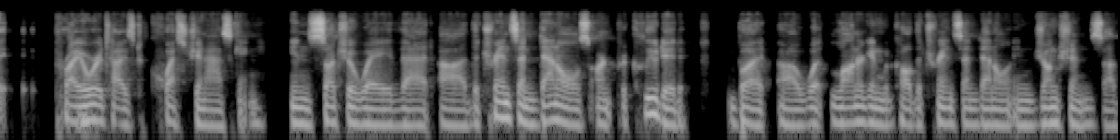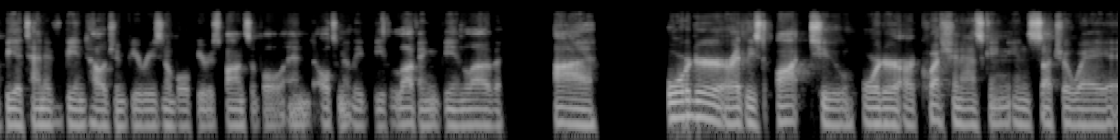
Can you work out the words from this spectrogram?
eh, prioritized question asking in such a way that uh, the transcendentals aren't precluded, but uh, what Lonergan would call the transcendental injunctions uh, be attentive, be intelligent, be reasonable, be responsible, and ultimately be loving, be in love uh, order or at least ought to order our question asking in such a way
